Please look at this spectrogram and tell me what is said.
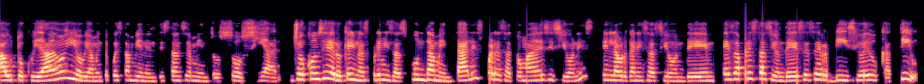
autocuidado y obviamente pues también el distanciamiento social. Yo considero que hay unas premisas fundamentales para esa toma de decisiones en la organización de esa prestación de ese servicio educativo.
